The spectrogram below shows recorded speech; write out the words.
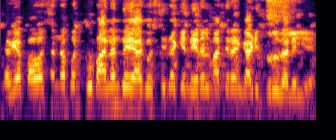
सगळ्या प्रवाशांना पण खूप आनंद आहे या गोष्टीचा की नेरळ माथेरान गाडी सुरू झालेली आहे.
